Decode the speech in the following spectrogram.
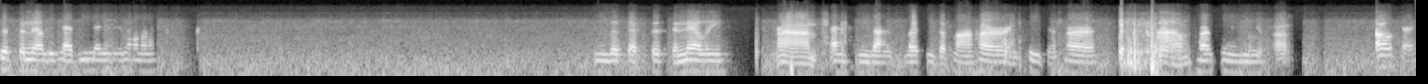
Sister Nellie, have you made it on? We looked up Sister Nellie, um, asking God's blessings upon her and keeping her, um, her family. Okay.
